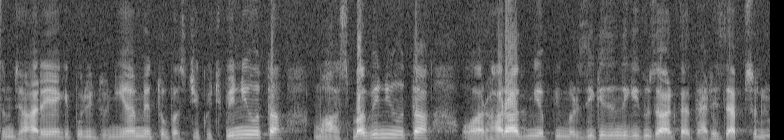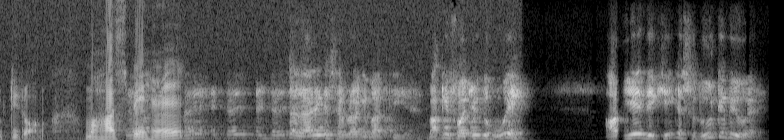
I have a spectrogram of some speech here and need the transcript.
سمجھا رہے ہیں کہ پوری دنیا میں تو بس جی کچھ بھی نہیں ہوتا محاسبہ بھی نہیں ہوتا اور ہر آدمی اپنی مرضی کی زندگی گزارتا ہے۔ دیٹ از ایبسلیوٹلی رانگ محاسبے ہیں۔ کی بات کی ہے۔ باقی فوجیوں کے ہوئے آپ یہ دیکھیے کہ صدور کے بھی ہوئے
